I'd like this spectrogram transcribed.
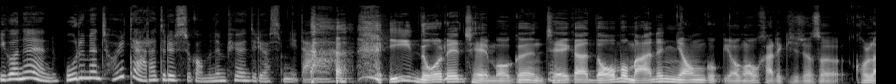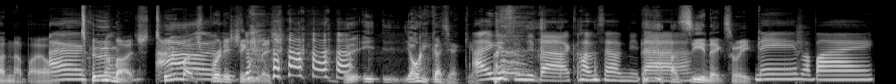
이거는 모르면 절대 알아들을 수가 없는 표현들이었습니다. 이 노래 제목은 제가 너무 많은 영국 영어 가르치셔서 골랐나 봐요. 아, too 그럼. much, too 아, much British English. 이, 이, 여기까지 할게요. 알겠습니다. 감사합니다. I'll see you next week. 네, 바이바이.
